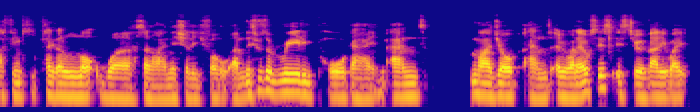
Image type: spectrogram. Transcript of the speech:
I think he played a lot worse than I initially thought. Um, this was a really poor game, and my job and everyone else's is to evaluate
